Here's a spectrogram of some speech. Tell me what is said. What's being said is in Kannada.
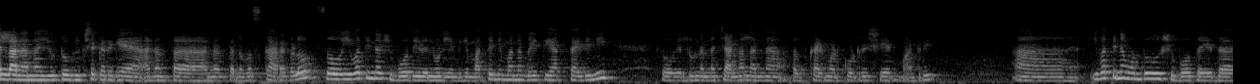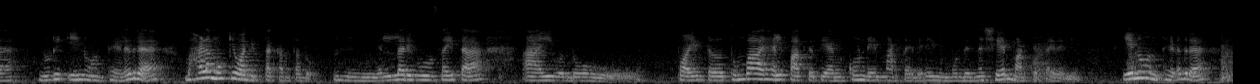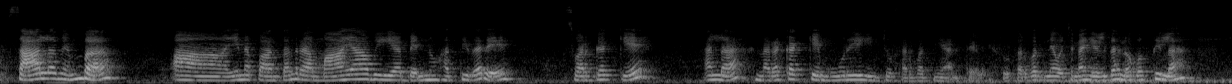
ಎಲ್ಲ ನನ್ನ ಯೂಟ್ಯೂಬ್ ವೀಕ್ಷಕರಿಗೆ ಅನಂತ ಅನಂತ ನಮಸ್ಕಾರಗಳು. ಸೊ ಇವತ್ತಿನ ಶುಭೋದಯದ ನುಡಿಯೊಂದಿಗೆ ಮತ್ತೆ ನಿಮ್ಮನ್ನು ಭೇಟಿ ಆಗ್ತಾ ಇದ್ದೀನಿ. ಸೊ ಎಲ್ಲರೂ ನನ್ನ ಚಾನಲನ್ನು ಸಬ್ಸ್ಕ್ರೈಬ್ ಮಾಡಿಕೊಡ್ರಿ ಶೇರ್ ಮಾಡಿರಿ. ಇವತ್ತಿನ ಒಂದು ಶುಭೋದಯದ ನುಡಿ ಏನು ಅಂತ ಹೇಳಿದ್ರೆ ಬಹಳ ಮುಖ್ಯವಾಗಿರ್ತಕ್ಕಂಥದ್ದು. ಎಲ್ಲರಿಗೂ ಸಹಿತ ಈ ಒಂದು ಪಾಯಿಂಟ್ ತುಂಬ ಹೆಲ್ಪ್ ಆಗ್ತೈತಿ ಅಂದ್ಕೊಂಡು ಏನು ಮಾಡ್ತಾ ಇದ್ದೀನಿ ನಿಮ್ಮ ಮುಂದಿನ ಶೇರ್ ಮಾಡ್ಕೊತಾ ಇದ್ದೀನಿ. ಏನು ಅಂತ ಹೇಳಿದ್ರೆ, ಸಾಲವೆಂಬ ಏನಪ್ಪ ಅಂತಂದ್ರೆ ಮಾಯಾವಿಯ ಬೆನ್ನು ಹತ್ತಿದರೆ ಸ್ವರ್ಗಕ್ಕೆ ಅಲ್ಲ ನರಕಕ್ಕೆ ಮೂರೇ ಇಂಚು ಸರ್ವಜ್ಞ ಅಂತೇಳಿ. ಸೊ ಸರ್ವಜ್ಞ ವಚನ ಹೇಳಿದನೋ ಗೊತ್ತಿಲ್ಲ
